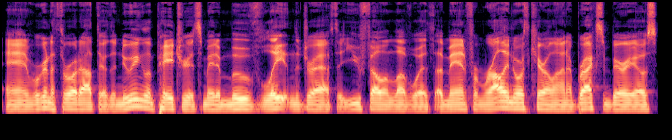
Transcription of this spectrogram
And we're going to throw it out there. The New England Patriots made a move late in the draft that you fell in love with. A man from Raleigh, North Carolina, Braxton Berrios,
